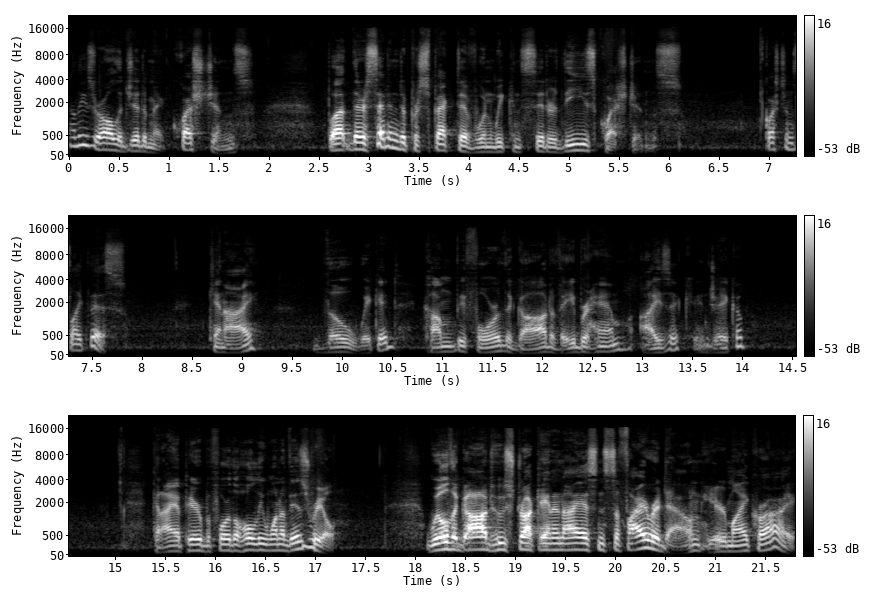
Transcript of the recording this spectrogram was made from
Now, these are all legitimate questions, but they're set into perspective when we consider these questions. Questions like this Can I, though wicked, come before the God of Abraham, Isaac, and Jacob? Can I appear before the Holy One of Israel? Will the God who struck Ananias and Sapphira down hear my cry?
